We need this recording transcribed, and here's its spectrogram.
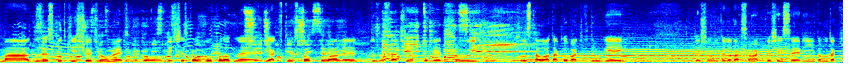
ma duże skutki, jeśli chodzi o metry, bo wyjście z progu było podobne jak w tym skoku, ale dużo straciłem w powietrzu i zostało atakować w drugiej. Podeszłem do tego tak samo jak w pierwszej serii. To był taki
